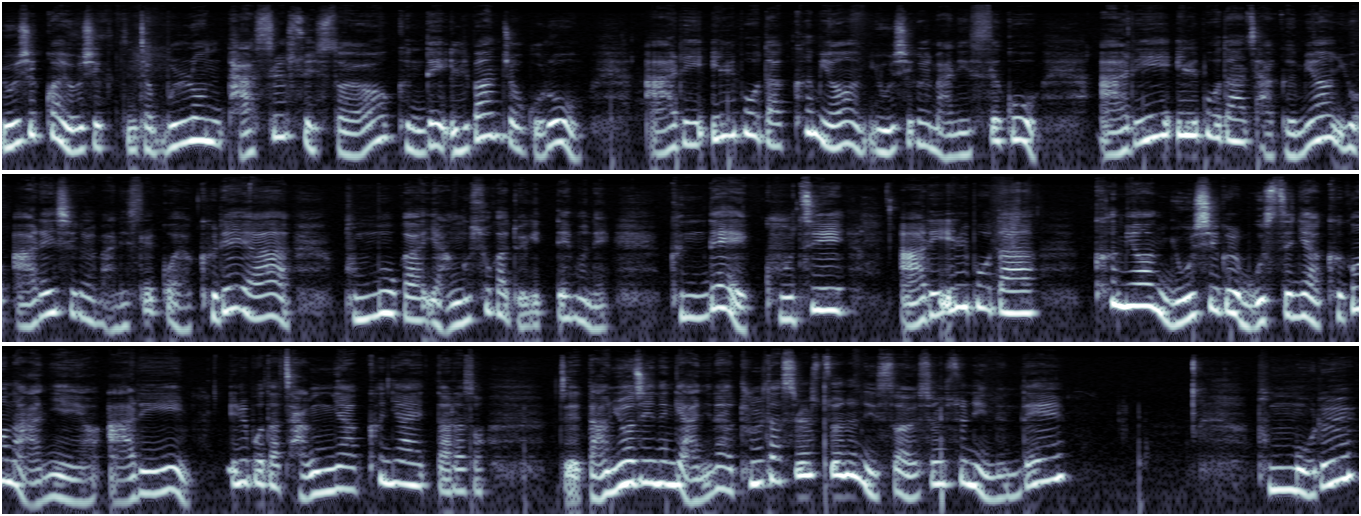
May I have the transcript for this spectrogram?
요식과 요식 진짜 물론 다 쓸 수 있어요. 근데 일반적으로 R이 1보다 크면 요식을 많이 쓰고 R이 1보다 작으면 요 아래식을 많이 쓸 거예요. 그래야 분모가 양수가 되기 때문에. 근데 굳이 R이 1보다 크면 요식을 못 쓰냐? 그건 아니에요. R이 1보다 작냐 크냐에 따라서 이제 나뉘어지는 게 아니라 둘 다 쓸 수는 있어요. 쓸 수는 있는데 분모를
